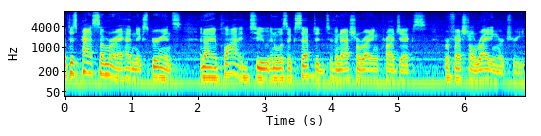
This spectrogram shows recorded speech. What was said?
But this past summer, I had an experience, and I applied to and was accepted to the National Writing Project's professional writing retreat.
